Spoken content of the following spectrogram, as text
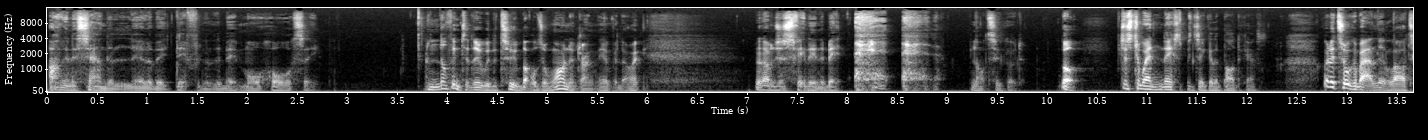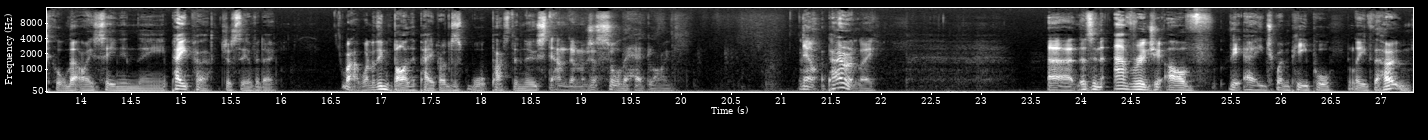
I'm going to sound a little bit different and a bit more horsey. And nothing to do with the two bottles of wine I drank the other night, but I'm just feeling a bit not so good. Just to end this particular podcast, I'm going to talk about a little article that I seen in the paper just the other day. Well, when I didn't buy the paper, I just walked past the newsstand and I just saw the headlines. Now, apparently, uh, there's an average of the age when people leave the home.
